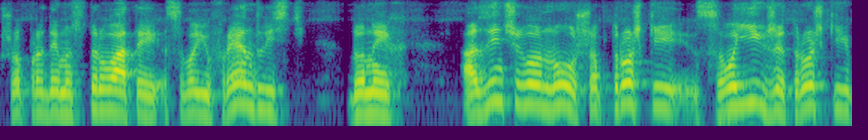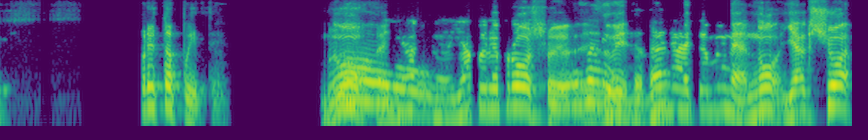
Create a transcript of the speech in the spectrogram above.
щоб продемонструвати свою френдлість до них, а з іншого, ну, щоб трошки своїх же трошки притопити. Ну, Ну, я, я перепрошую, розумієте, зви- да? звільняйте мене. Ну, якщо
